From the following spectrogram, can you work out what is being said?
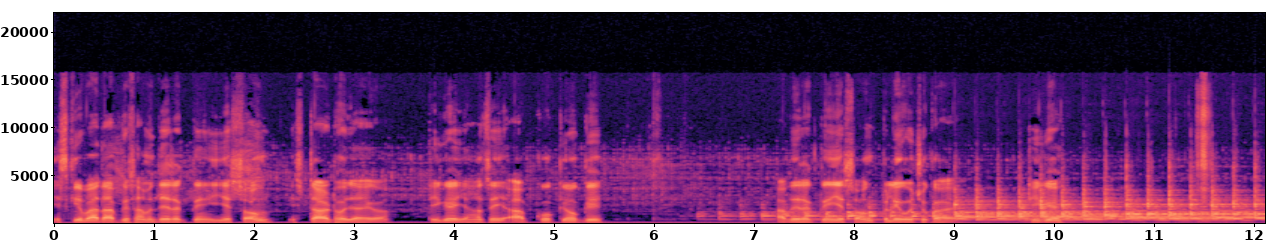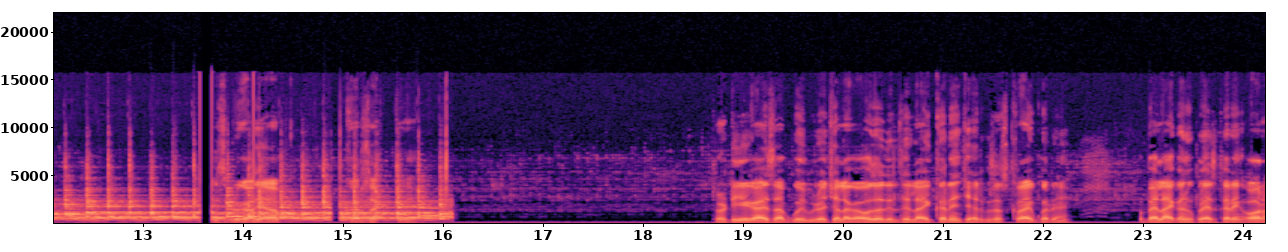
इसके बाद आपके सामने देख सकते हैं, ये सॉन्ग स्टार्ट हो जाएगा। ठीक है, यहाँ से आपको, क्योंकि आप देख सकते हैं, ये सॉन्ग प्ले हो चुका है। ठीक है। इस प्रकार आप कर सकते हैं। तो ठीक है गाइस आपको ये वीडियो अच्छा लगा हो तो दिल से लाइक करें, चैनल को सब्सक्राइब करें और बेल आइकन को प्रेस करें और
